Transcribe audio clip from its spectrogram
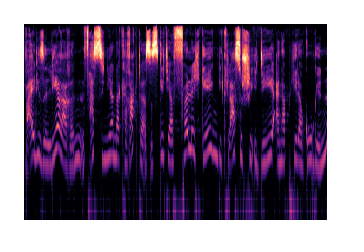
weil diese Lehrerin ein faszinierender Charakter ist. Es geht ja völlig gegen die klassische Idee einer Pädagogin,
